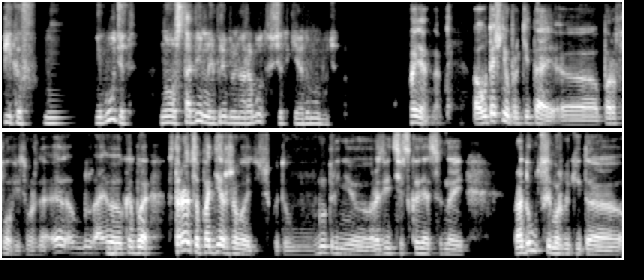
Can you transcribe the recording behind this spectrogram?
пиков не будет, но стабильная и прибыльная работа все-таки, я думаю, будет. Понятно. А, уточню про Китай э, пару слов, если можно. Э, э, как бы стараются поддерживать какое-то внутреннее развитие сельскохозяйственной продукции, может быть, какие-то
